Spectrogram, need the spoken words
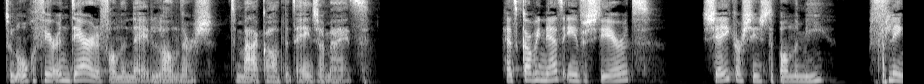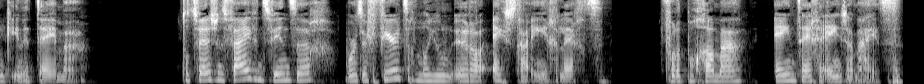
toen ongeveer een derde van de Nederlanders te maken had met eenzaamheid. Het kabinet investeert, zeker sinds de pandemie, flink in het thema. Tot 2025 wordt er 40 miljoen euro extra ingelegd voor het programma 1 tegen eenzaamheid.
